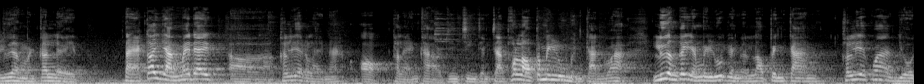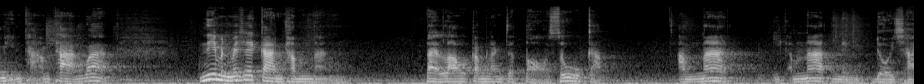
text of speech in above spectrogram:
เรื่องมันก็เลย แต่ก็ยังไม่ได้เอ่อเขาเรียกอะไรนะ ออกแถลงข่าวจริง ๆ จังๆเพราะเราก็ไม่รู้เหมือนกันว่า เรื่องก็ยังไม่รู้อย่างนั้นเราเป็นการเขาเรียกว่าโยนหินถามทางว่า นี่มันไม่ใช่การทำหนัง แต่เรากำลังจะต่อสู้กับอำนาจอีกอำนาจหนึ่งโดยใช้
